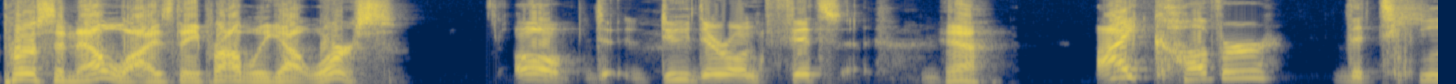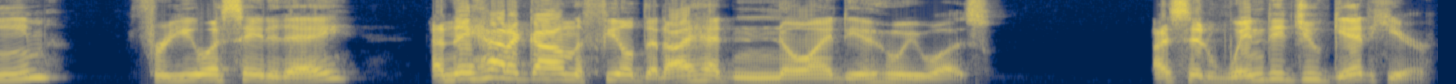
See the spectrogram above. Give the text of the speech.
personnel wise, they probably got worse. Oh, d- dude, they're on fifth. Yeah. I cover the team for USA Today, and they had a guy on the field that I had no idea who he was. I said, When did you get here?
